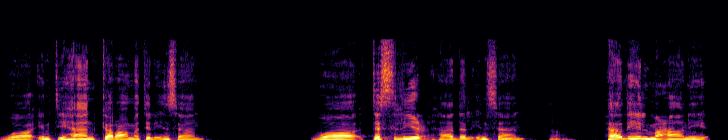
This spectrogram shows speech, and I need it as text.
وامتهان كرامة الإنسان وتسليع هذا الإنسان. نعم. هذه المعاني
